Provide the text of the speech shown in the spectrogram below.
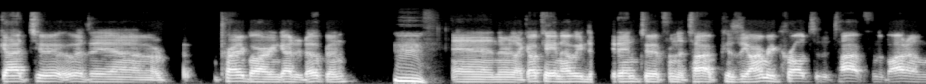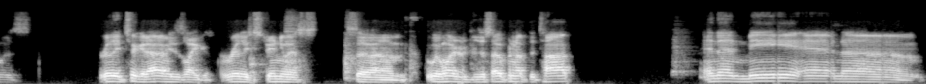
got to it with a uh, pry bar and got it open. Mm. And they're like, okay, now we can just get into it from the top because the army crawled to the top from the bottom was really took it out. He's like really strenuous. So um, we wanted to just open up the top. And then me and um,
